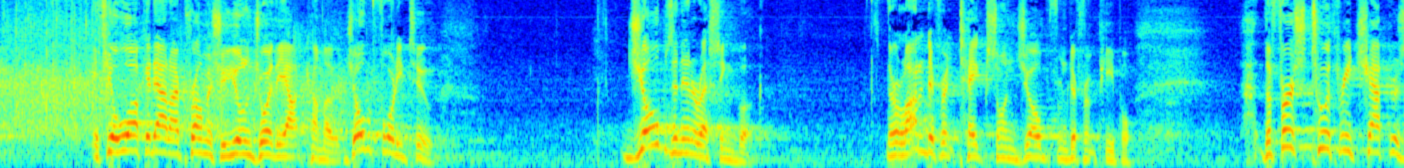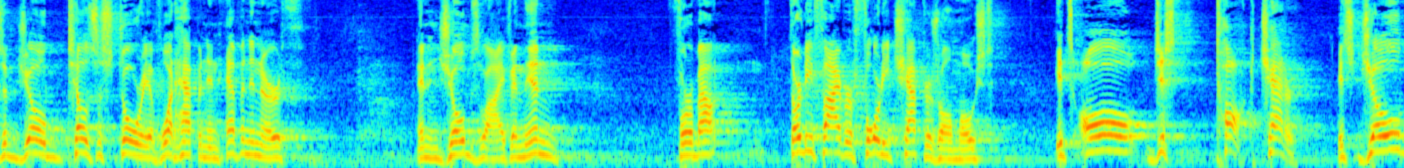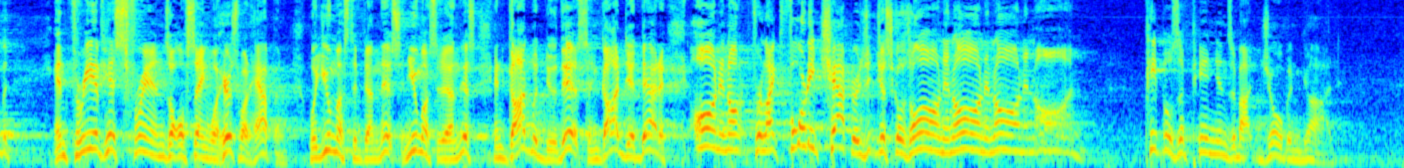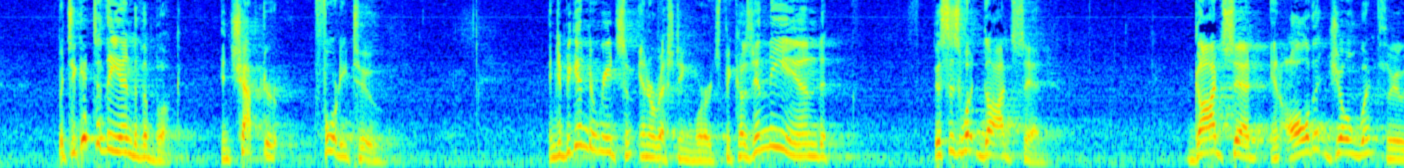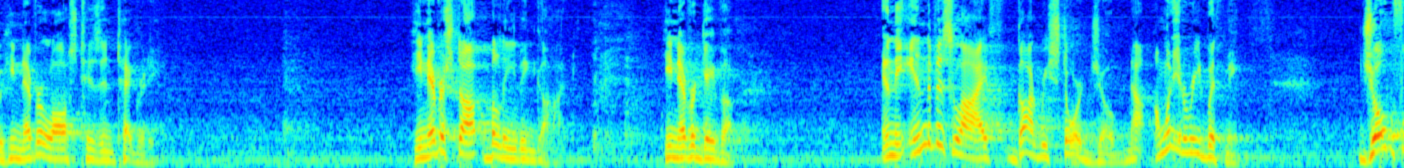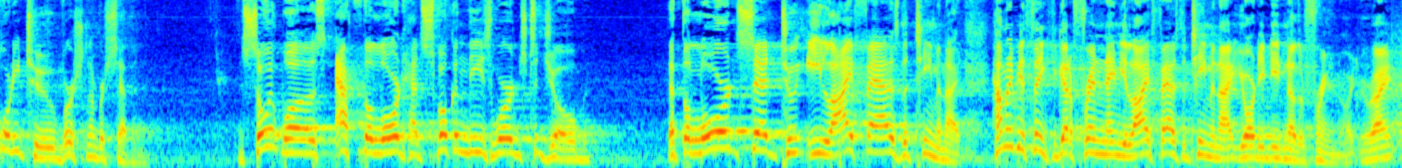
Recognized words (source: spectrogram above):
if you'll walk it out, I promise you, you'll enjoy the outcome of it. Job 42. Job's an interesting book. There are a lot of different takes on Job from different people. The first two or three chapters of Job tells a story of what happened in heaven and earth and in Job's life. And then for about 35 or 40 chapters almost, it's all just talk, chatter. It's Job and three of his friends all saying, Well, here's what happened. Well, you must have done this, and you must have done this, and God would do this, and God did that. On and on. For like 40 chapters, it just goes on and on and on and on. People's opinions about Job and God. But you get to the end of the book, in chapter 42, and you begin to read some interesting words, because in the end, this is what God said. God said, in all that Job went through, he never lost his integrity. He never stopped believing God, he never gave up. In the end of his life, God restored Job. Now, I want you to read with me Job 42, verse number 7. And so it was, after the Lord had spoken these words to Job, that the Lord said to Eliphaz the Temanite. How many of you think if you got a friend named Eliphaz the Temanite, you already need another friend, aren't you, right?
